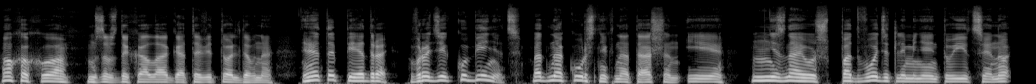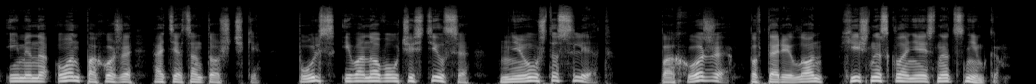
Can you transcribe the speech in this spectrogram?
«Ох-охо», — завздыхала Агата Витольдовна, — «это Педро, вроде кубинец, однокурсник Наташин и...» Не знаю уж, подводит ли меня интуиция, но именно он, похоже, отец Антошечки. Пульс Иванова участился. Неужто след? «Похоже», — повторил он, хищно склоняясь над снимком.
